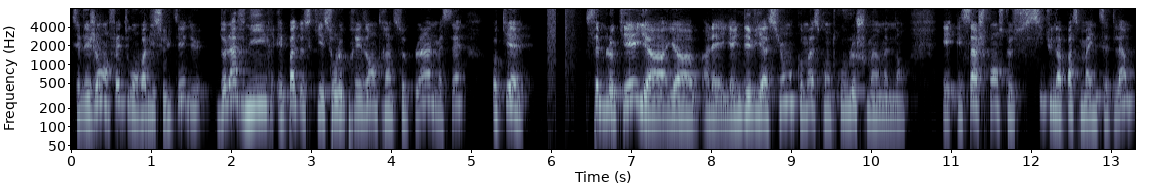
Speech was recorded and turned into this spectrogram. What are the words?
C'est des gens en fait où on va discuter du, de l'avenir et pas de ce qui est sur le présent en train de se plaindre, mais c'est OK, c'est bloqué, il y, a, il, y a, allez, il y a une déviation, comment est-ce qu'on trouve le chemin maintenant? Et, ça, je pense que si tu n'as pas ce mindset-là,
